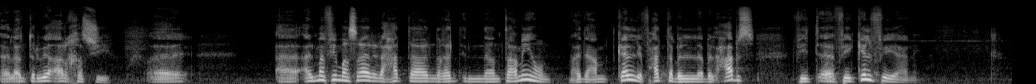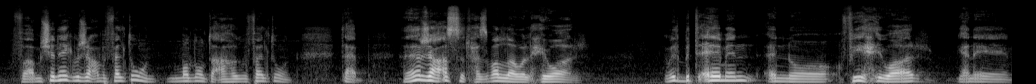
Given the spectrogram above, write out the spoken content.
آه، لأن ترويق أرخص شيء. آه، آه، قال ما في مصاري لحتى نطعميهم هيدا عم تكلف. حتى بال... بالحبس في في كلفة يعني. فمشان هيك بيرجعوا بفلتون. موضوع تعهد بفلتون. طيب نرجع قصة حزب الله والحوار. بتآمن إنه في حوار؟ يعني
